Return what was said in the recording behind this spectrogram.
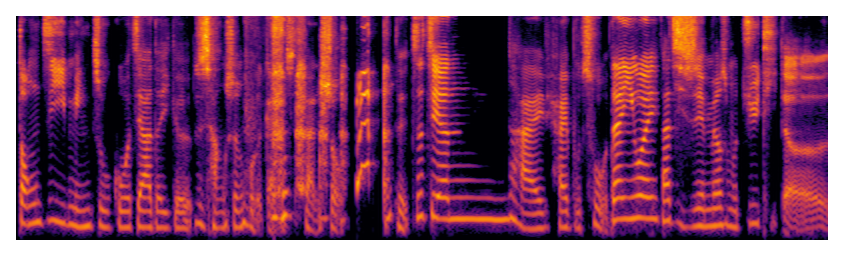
冬季民族国家的一个日常生活的感感受。对，这间还还不错，但因为它其实也没有什么具体的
